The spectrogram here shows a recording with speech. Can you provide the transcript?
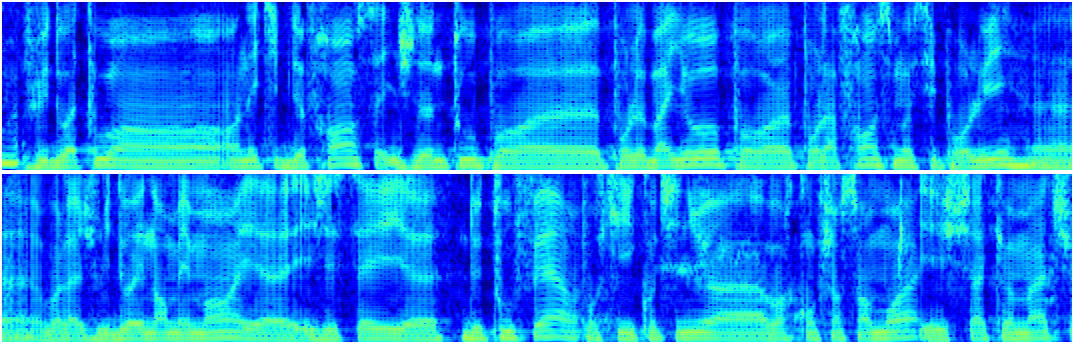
Je lui dois tout en, équipe de France. Je donne tout pour euh, le maillot, pour la France, mais aussi pour lui. voilà, je lui dois énormément et, j'essaye de tout faire pour qu'il continue à avoir confiance en moi. Et chaque match,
